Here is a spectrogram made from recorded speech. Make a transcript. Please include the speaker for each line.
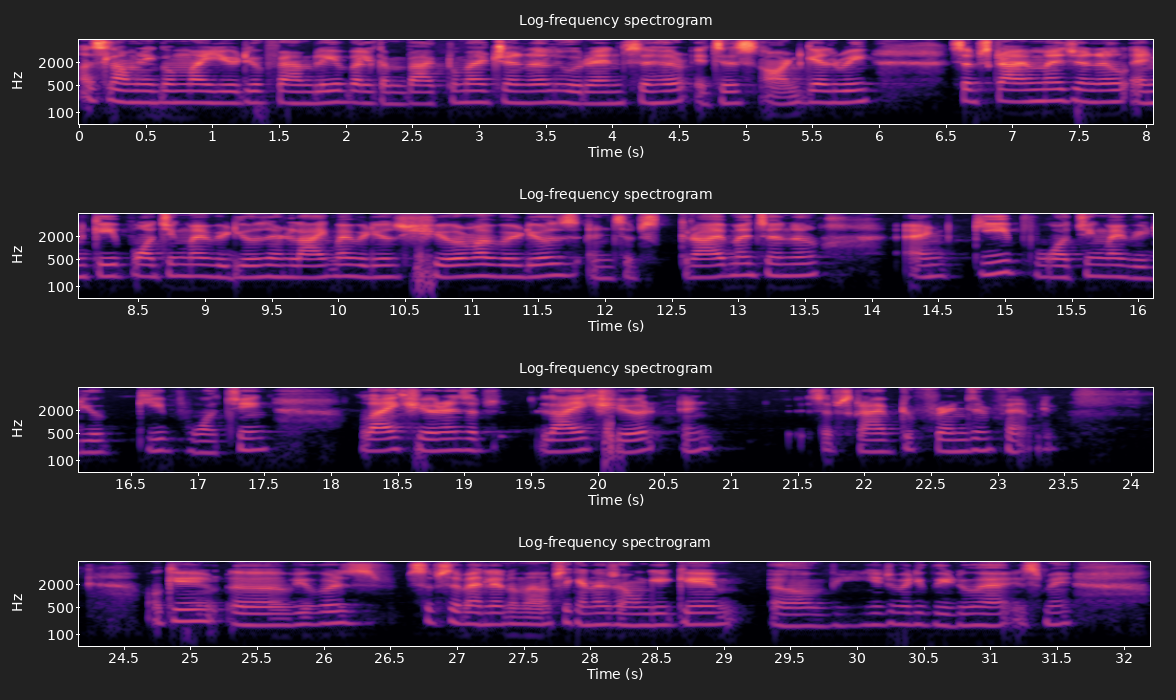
Speaker 1: السلام علیکم، my YouTube family, welcome back to my channel Hoorain Sehar, it is art gallery. Subscribe my channel and keep watching my videos and like my videos, share my videos and subscribe my channel and keep watching my video, keep watching. Like, share and like, share and subscribe to friends and family. Okay viewers, سب سے پہلے تو میں آپ سے کہنا چاہوں گی کہ یہ جو میری ویڈیو ہے، اس میں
